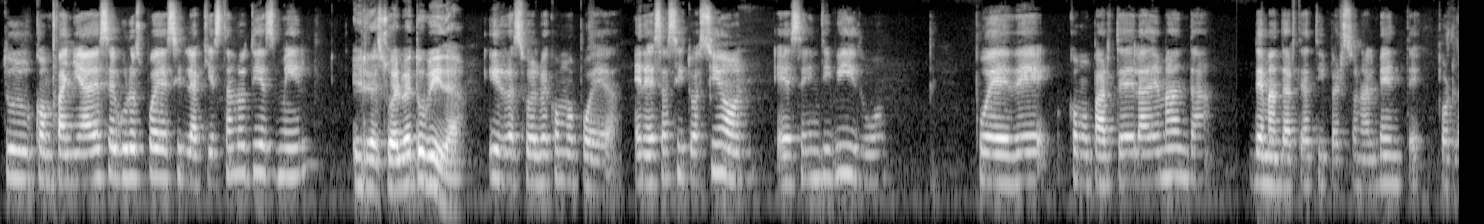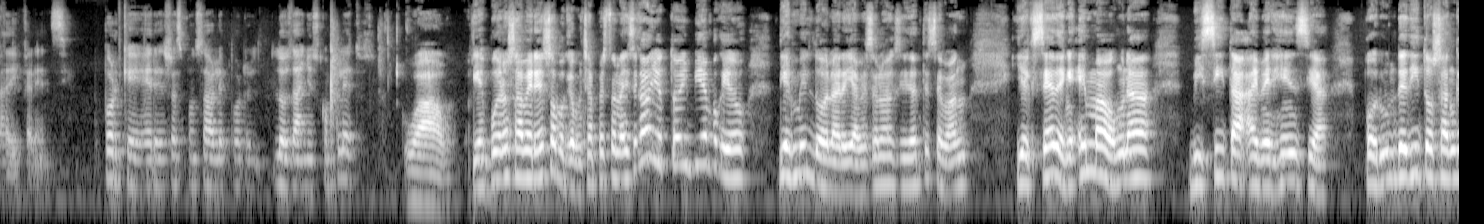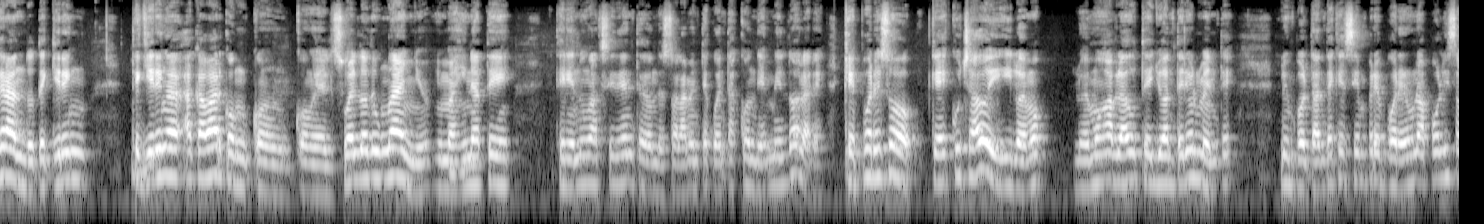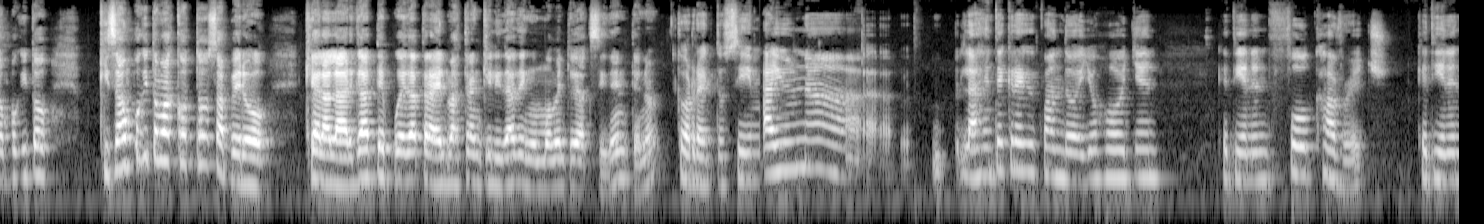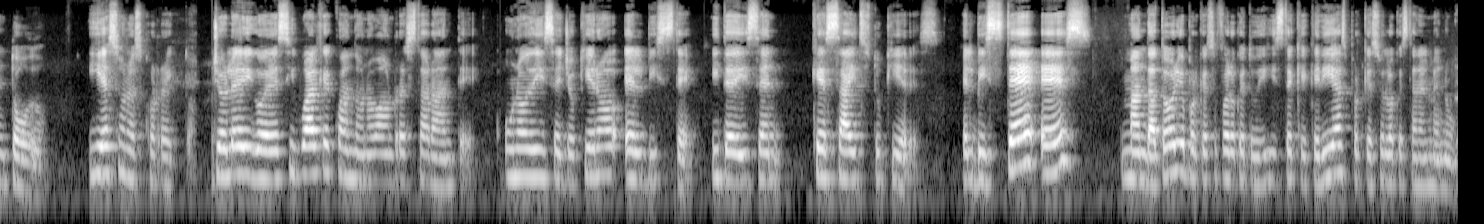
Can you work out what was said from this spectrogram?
tu compañía de seguros puede decirle, aquí están los 10 mil, Y resuelve tu vida. y resuelve como pueda. En esa situación, ese individuo puede, como parte de la demanda, demandarte a ti personalmente por la diferencia, porque eres responsable por los daños completos. Wow. Y es bueno saber eso porque muchas personas dicen, ah, yo estoy bien porque yo 10 mil dólares y a veces los accidentes se van y exceden. Es más, una visita a emergencia por un dedito sangrando, te quieren, te quieren acabar con, con, con el sueldo de un año. Imagínate teniendo un accidente donde solamente cuentas con 10 mil dólares. Que es por eso que he escuchado y lo hemos, lo hemos hablado usted y yo anteriormente. Lo importante es que siempre poner una póliza un poquito, quizás un poquito más costosa, pero que a la larga te pueda traer más tranquilidad en un momento de accidente, ¿no? Correcto, sí. Hay una... La gente cree que cuando ellos oyen que tienen full coverage, que tienen todo. Y eso no es correcto. Yo le digo, es igual que cuando uno va a un restaurante. Uno dice, yo quiero el bistec. Y te dicen, ¿qué sides tú quieres? El bistec es mandatorio porque eso fue lo que tú dijiste que querías, porque eso es lo que está en el menú.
